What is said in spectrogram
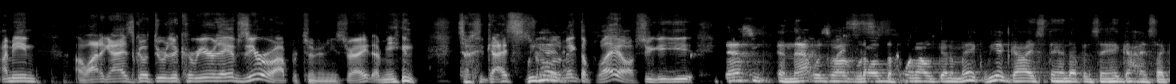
I mean, a lot of guys go through their career, they have zero opportunities, right? I mean, so guys struggle had, to make the playoffs. You, you, that's and that was what, what was the point I was going to make. We had guys stand up and say, "Hey, guys, like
